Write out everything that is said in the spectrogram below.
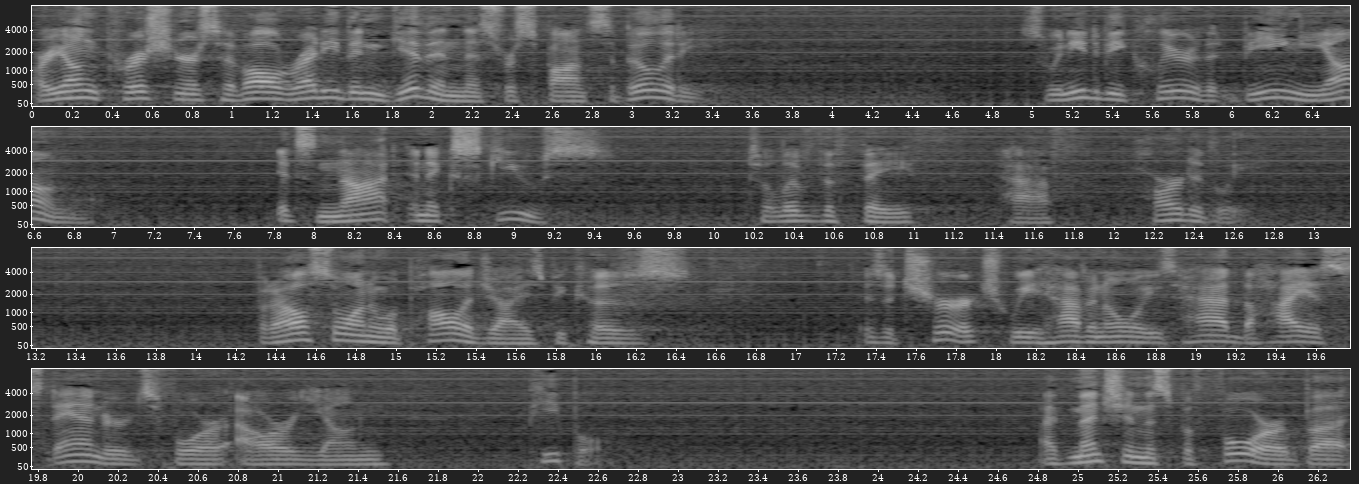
Our young parishioners have already been given this responsibility. So we need to be clear that being young, it's not an excuse to live the faith half heartedly. But I also want to apologize because as a church, we haven't always had the highest standards for our young people. I've mentioned this before, but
